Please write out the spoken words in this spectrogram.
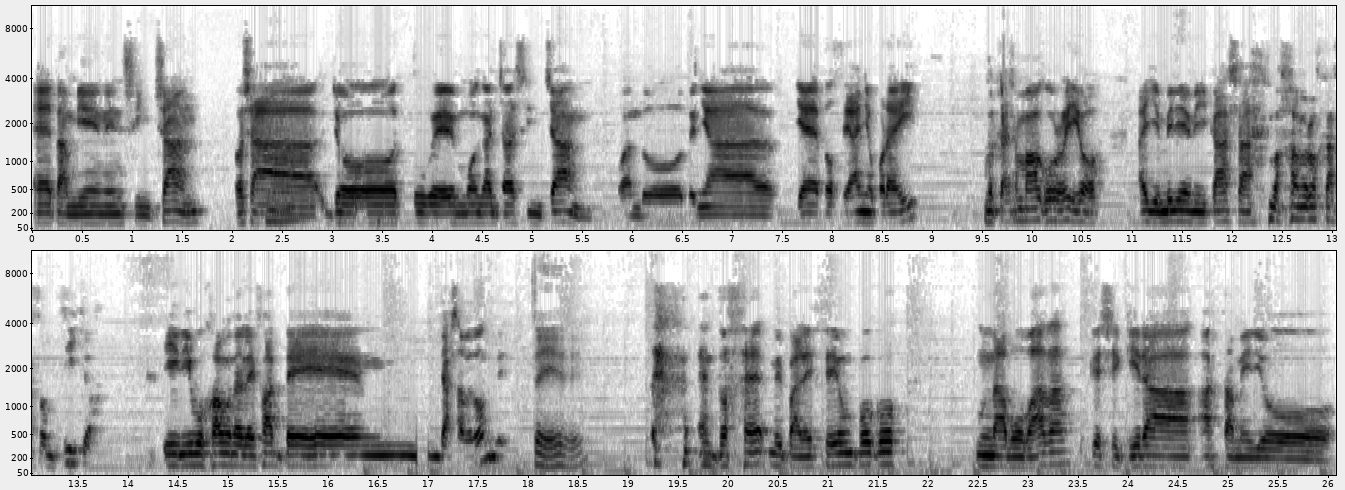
eh, también en Shin-Chan. O sea, yo estuve muy enganchado a Shin-Chan cuando tenía 10, 12 años por ahí. Porque se me ha ocurrido allí en medio de mi casa bajarme los calzoncillos y dibujar un elefante en ya sabe dónde. Sí, sí. Entonces me parece un poco una bobada que se quiera hasta medio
